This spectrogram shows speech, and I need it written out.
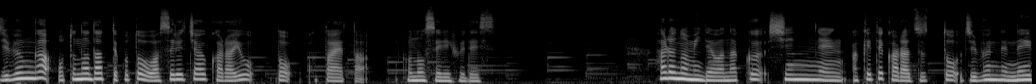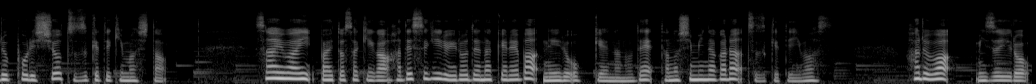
自分が大人だってことを忘れちゃうからよと答えた。このセリフです。春のみではなく新年明けてからずっと自分でネイルポリッシュを続けてきました。幸いバイト先が派手すぎる色でなければネイル OK なので楽しみながら続けています。春は水色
